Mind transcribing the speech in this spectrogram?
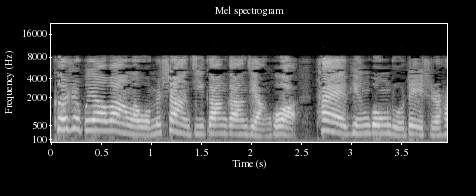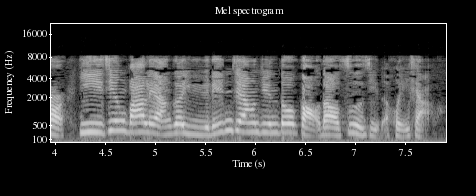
可是不要忘了，我们上集刚刚讲过，太平公主这时候已经把两个羽林将军都搞到自己的麾下了。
